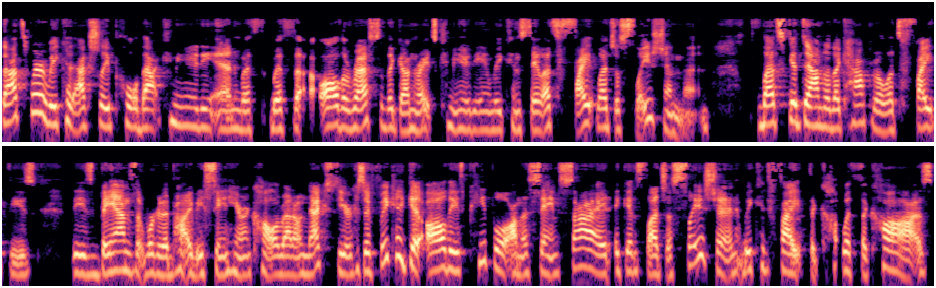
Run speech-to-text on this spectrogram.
that's where we could actually pull that community in with with the, all the rest of the gun rights community and we can say let's fight legislation then. Let's get down to the capitol. Let's fight these these bans that we're going to probably be seeing here in colorado next year. Because if we could get all these people on the same side against legislation we could fight the with the cause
